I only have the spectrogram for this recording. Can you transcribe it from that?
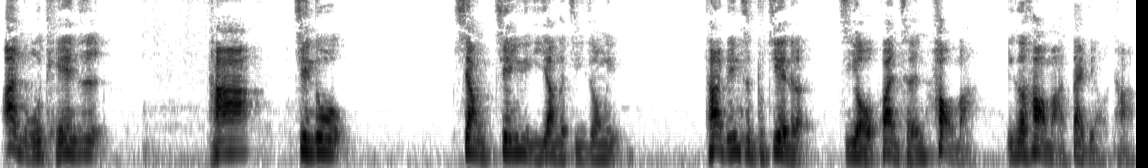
暗无天日，他进入像监狱一样的集中营，他的名字不见了，只有换成号码，一个号码代表他。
